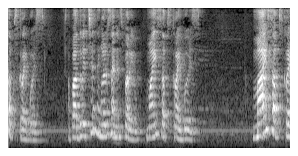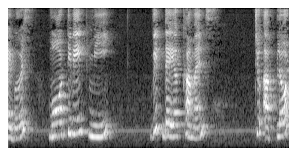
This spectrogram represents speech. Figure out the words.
സബ്സ്ക്രൈബേഴ്സ് അപ്പൊ അത് വെച്ച് നിങ്ങളൊരു sentence പറയൂ my subscribers my subscribers motivate me with their comments to upload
